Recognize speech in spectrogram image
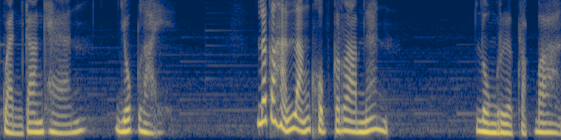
แกว่นกลางแขน ยกไหล แล้วก็หันหลังขบกรามแน่น ลงเรือกลับบ้าน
